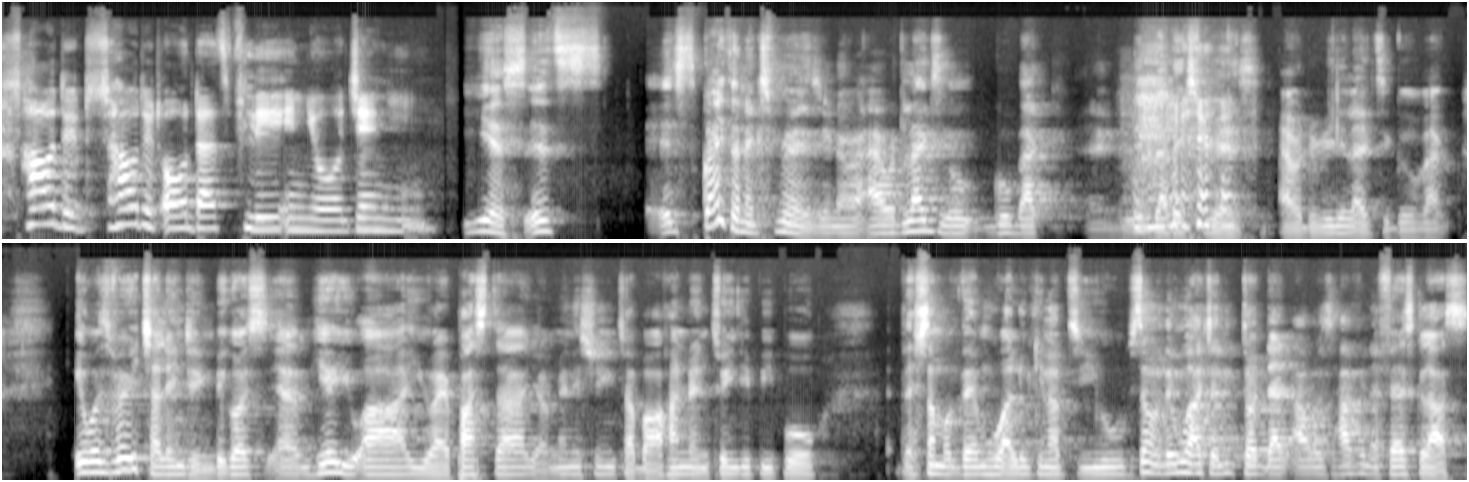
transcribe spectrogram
how did how did all that play in your journey? Yes, it's it's quite an experience, you know. I would like to go back and live that experience. I would really like to go back. It was very challenging because um, here you are, you are a pastor, you are ministering to about 120 people. There's some of them who are looking up to you. Some of them who actually thought that I was having a first class.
